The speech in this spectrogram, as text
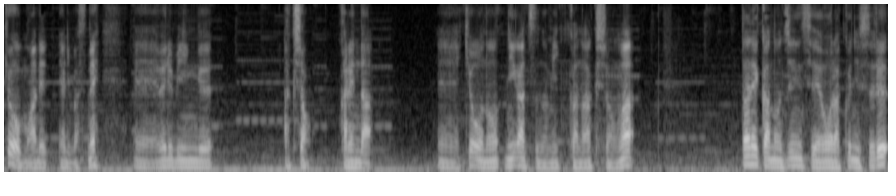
今日もあれやりますね、えー、ウェルビングアクションカレンダー、えー、今日の2月の3日のアクションは誰かの人生を楽にする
